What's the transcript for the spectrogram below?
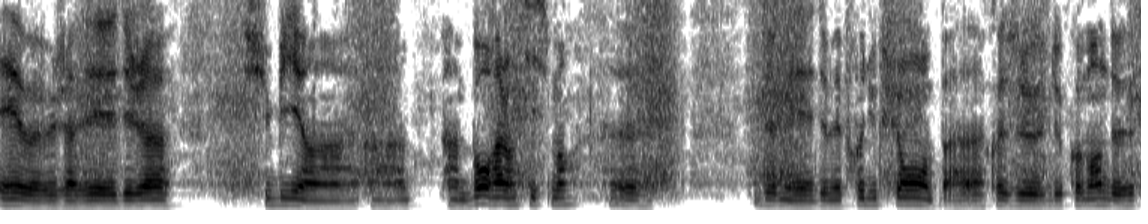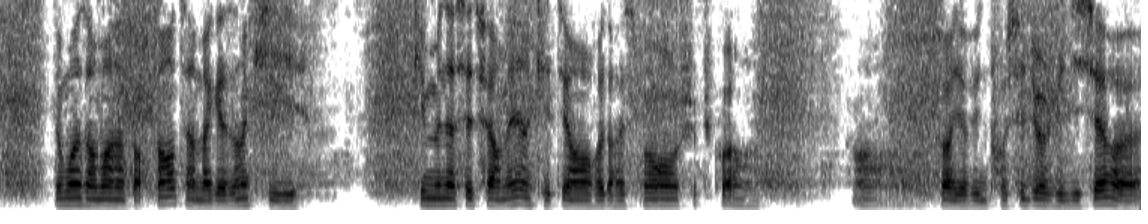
Et euh, j'avais déjà subi un, bon ralentissement de, mes, de mes productions bah, à cause de, commandes de, moins en moins importantes, un magasin qui, qui menaçait de fermer, hein, qui était en redressement, je sais plus quoi, Enfin, il y avait une procédure judiciaire euh,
